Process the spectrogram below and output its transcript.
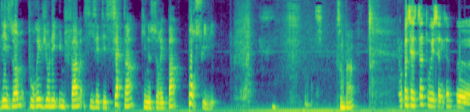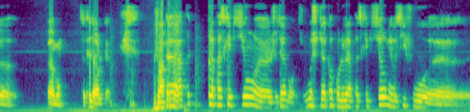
des hommes pourraient violer une femme s'ils étaient certains qu'ils ne seraient pas poursuivis. Sympa. Ces stats, oui, fait un peu. euh, Enfin bon, ça fait drôle quand même. Je rappelle Euh, que- Après, la prescription, euh, je veux dire, bon, moi je suis d'accord pour lever la prescription, mais aussi il faut, euh,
